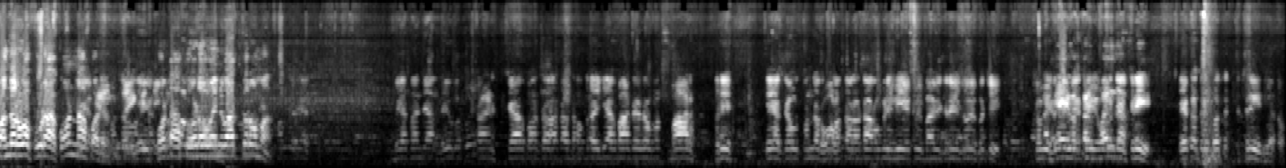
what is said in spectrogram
પંદર પૂરા, કોણ ના પડે? ખોટા તોડવાની વાત કરો માં. બે ત્રણ ચાર ત્રણ ચાર પાંચ સાત આઠ નવ દસ અગિયાર બાર તેર બાર ત્રીસ તેર ચૌદ પંદર સોળ સત્તર અઢાર ઓગણીસ વીસ એકવીસ બાવીસ ત્રીસ ચોવીસ પચીસ એકત્રીસ બત્રીસ તો.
